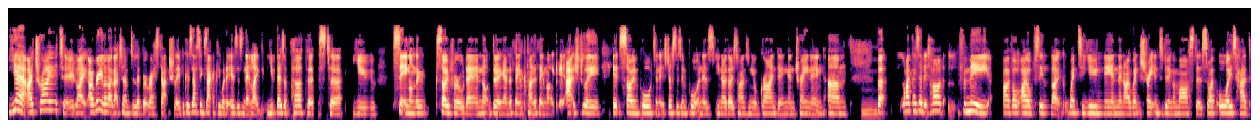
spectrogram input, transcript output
yeah i try to like i really like that term deliberate rest actually because that's exactly what it is isn't it like you, there's a purpose to you sitting on the sofa all day and not doing anything kind of thing. Like it actually it's so important. It's just as important as you know those times when you're grinding and training. Um mm. but like i said it's hard. For me i've i obviously like went to uni and then i went straight into doing a master's. So i've always had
